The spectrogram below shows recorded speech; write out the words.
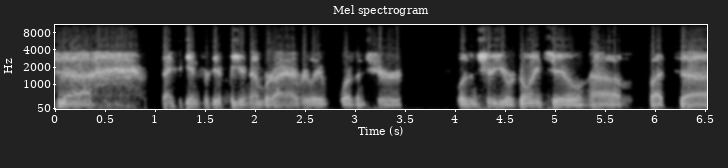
Chris. Uh, thanks again for giving me your number. I, I really wasn't sure wasn't sure you were going to, um, but uh,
